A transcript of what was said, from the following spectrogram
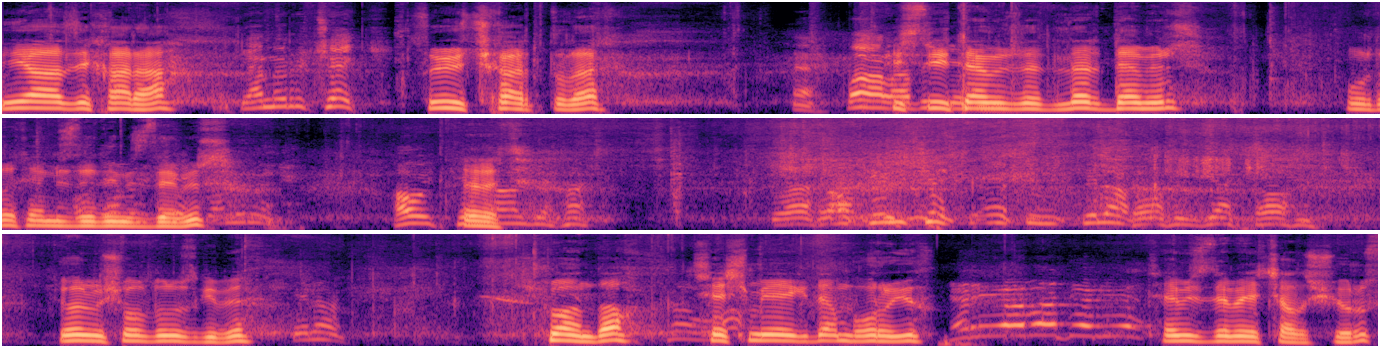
Niyazi Kara Demiri çek. suyu çıkarttılar. Heh, bağladı. Pisliği geri. temizlediler. Demir burada temizlediğimiz demir. Ha, Evet. Görmüş olduğunuz gibi şu anda çeşmeye giden boruyu temizlemeye çalışıyoruz.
